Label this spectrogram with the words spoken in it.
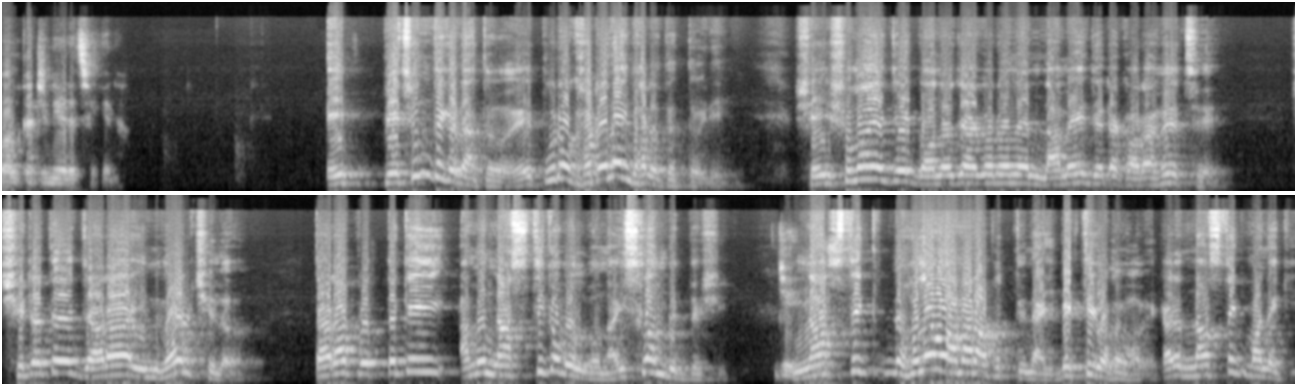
কলকাঠি নেড়েছে কিনা? এই পেছন থেকে না তো এই পুরো ঘটনাই ভারতের তৈরি। সেই সময় যে গণজাগরণের নামে যেটা করা হয়েছে সেটাতে যারা ইনভলভ ছিল তারা প্রত্যেকেই আমি নাস্তিকও বলব না ইসলাম বিদ্বেষী। নাস্তিক হলেও আমার আপত্তি নাই ব্যক্তিগতভাবে। কারণ নাস্তিক মানে কি?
